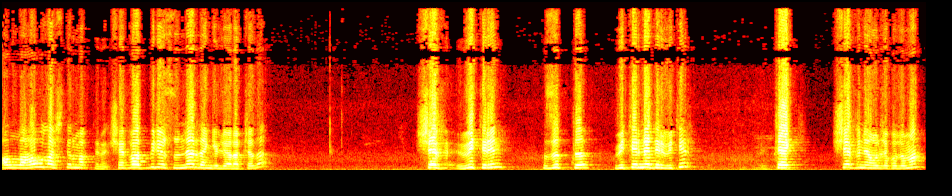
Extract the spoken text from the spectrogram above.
Allah'a ulaştırmak demek. Şefaat biliyorsunuz nereden geliyor Arapçada? Şef vitrin zıttı. Vitir nedir vitir? Tek. Şef ne olacak o zaman?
